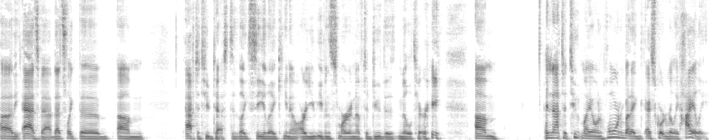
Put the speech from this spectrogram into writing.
uh, the ASVAB. That's like the um, aptitude test to like see like you know are you even smart enough to do the military. um, and not to toot my own horn, but I, I scored really highly.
